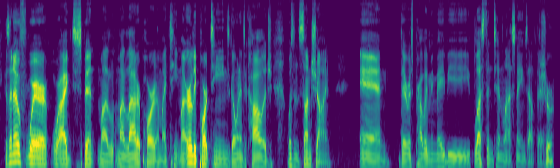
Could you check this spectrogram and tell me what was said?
Because I know where where I spent my my latter part of my teen, my early part teens going into college was in Sunshine, and there was probably maybe less than ten last names out there. Sure.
